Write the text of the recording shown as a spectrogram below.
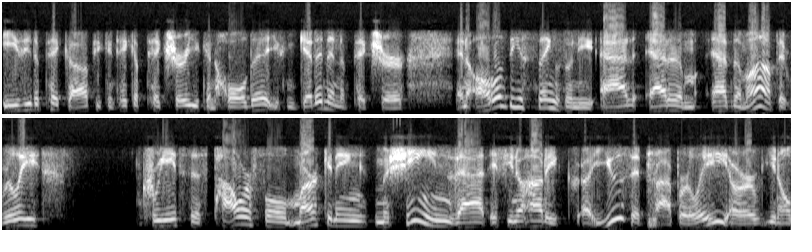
easy to pick up. You can take a picture. You can hold it. You can get it in a picture, and all of these things when you add add them add them up, it really creates this powerful marketing machine that if you know how to uh, use it properly or you know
